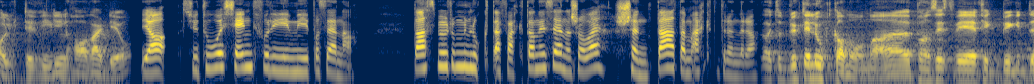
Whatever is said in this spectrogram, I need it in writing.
alltid vil ha verdi. Ja, 22 er kjent for å gi mye på scenen. Da jeg spurte om lukteffektene i sceneshowet, skjønte jeg at de er ekte trøndere. Vi har ikke brukt luktkanoner på den siste. Vi fikk bygd,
